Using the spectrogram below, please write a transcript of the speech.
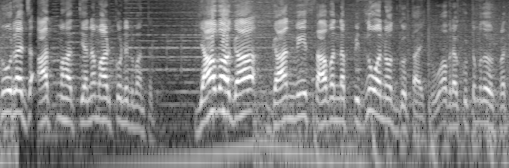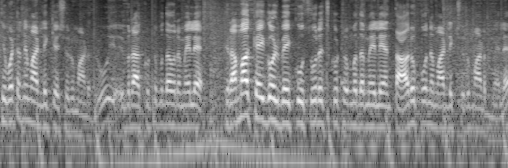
ಸೂರಜ್ ಆತ್ಮಹತ್ಯೆಯನ್ನು ಮಾಡ್ಕೊಂಡಿರುವಂಥದ್ದು. ಯಾವಾಗ ಗಾನ್ವಿ ಸಾವನ್ನಪ್ಪಿದ್ಲು ಅನ್ನೋದು ಗೊತ್ತಾಯ್ತು. ಅವರ ಕುಟುಂಬದವರು ಪ್ರತಿಭಟನೆ ಮಾಡಲಿಕ್ಕೆ ಶುರು ಮಾಡಿದ್ರು. ಇವರ ಕುಟುಂಬದವರ ಮೇಲೆ ಕ್ರಮ ಕೈಗೊಳ್ಳಬೇಕು ಸೂರಜ್ ಕುಟುಂಬದ ಮೇಲೆ ಅಂತ ಆರೋಪವನ್ನು ಮಾಡ್ಲಿಕ್ಕೆ ಶುರು ಮಾಡಿದ್ಮೇಲೆ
